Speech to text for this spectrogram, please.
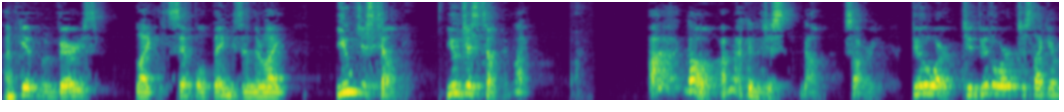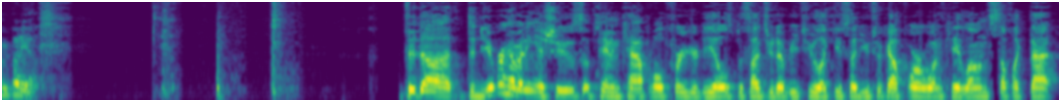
I've given them very like simple things, and they're like, "You just tell me. You just tell me." I'm like, ah, "No, I'm not going to just no. Sorry, do the work. Do do the work just like everybody else." Did uh did you ever have any issues obtaining capital for your deals besides your W two? Like you said, you took out four hundred one k loans, stuff like that.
